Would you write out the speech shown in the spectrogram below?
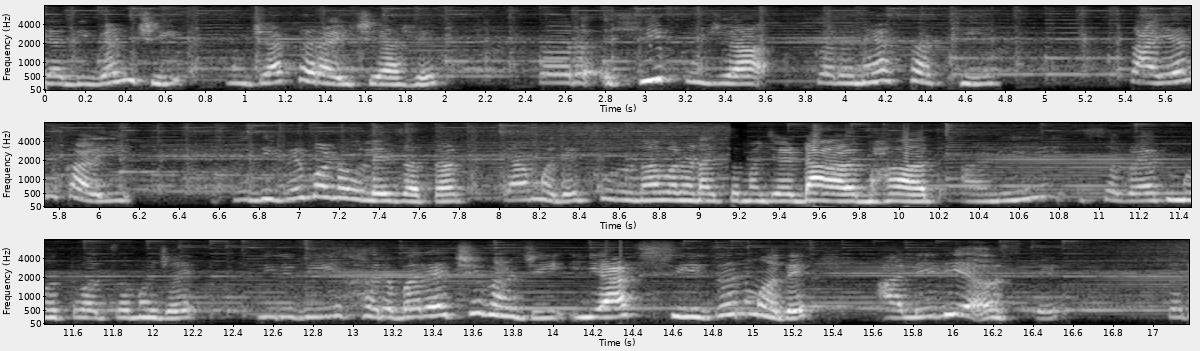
या दिव्यांची पूजा करायची आहे. तर ही पूजा करण्यासाठी सायंकाळी जे दिवे बनवले जातात त्यामध्ये पूर्णावरणाचं म्हणजे डाळ भात आणि सगळ्यात महत्त्वाचं म्हणजे हिरवी हरभऱ्याची भाजी या सीझनमध्ये आलेली असते. तर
